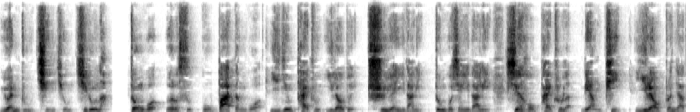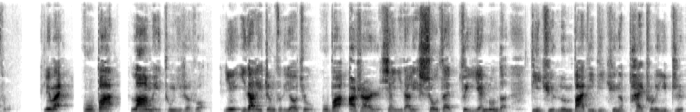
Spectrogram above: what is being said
援助请求，其中呢，中国、俄罗斯、古巴等国已经派出医疗队驰援意大利。中国向意大利先后派出了两批医疗专家组。另外，古巴拉美通讯社说。应意大利政府的要求，古巴二十二日向意大利受灾最严重的地区伦巴第地区呢派出了一支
